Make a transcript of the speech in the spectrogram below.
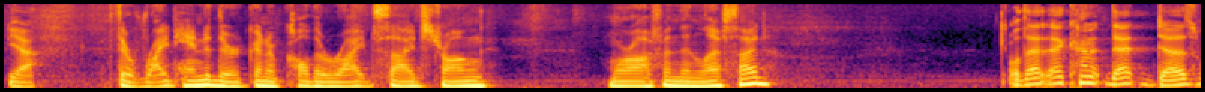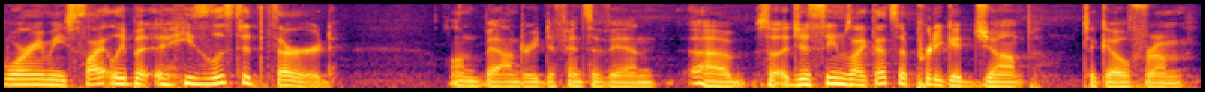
yeah. If they're right-handed, they're going to call the right side strong more often than left side. Well, that that kind of that does worry me slightly, but he's listed third on boundary defensive end, uh, so it just seems like that's a pretty good jump to go from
